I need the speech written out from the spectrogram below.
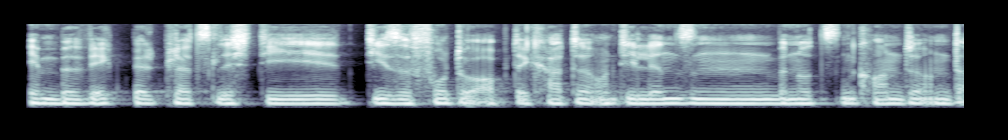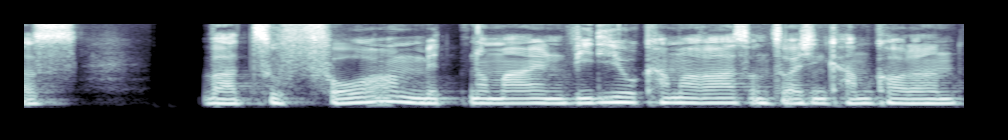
im Bewegtbild plötzlich die, diese Fotooptik hatte und die Linsen benutzen konnte. Und das war zuvor mit normalen Videokameras und solchen Camcordern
